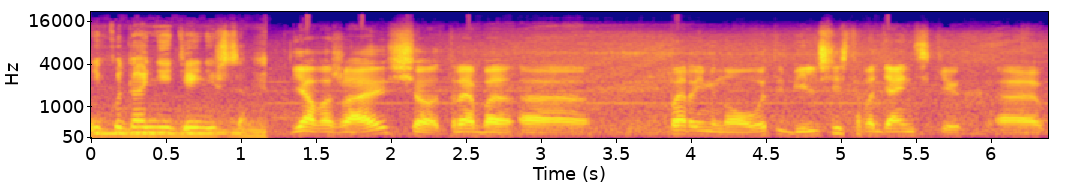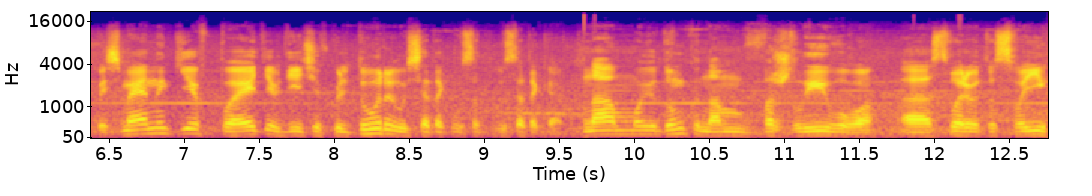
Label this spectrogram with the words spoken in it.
Никуда не денешься. Я вважаю, що треба е, перейменовувати більшість радянських е, письменників, поетів, діячів культури, усе таке, усе, усе таке. На мою думку, нам важливо е, створювати своїх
